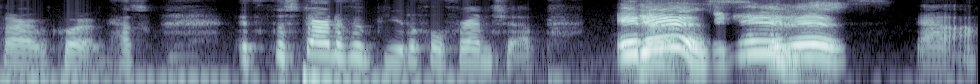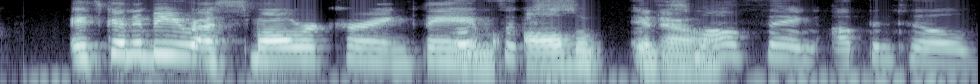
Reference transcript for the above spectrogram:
sorry, I'm quoting. It's the start of a beautiful friendship. It Yeah, is. it It is. is. Yeah, It's going to be a small recurring theme. it's a, all the you it's know, a small thing up until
